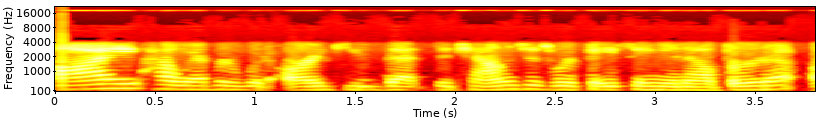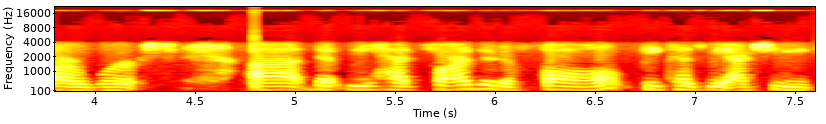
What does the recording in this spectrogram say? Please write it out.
I, however, would argue that the challenges we're facing in Alberta are worse, uh, that we had farther to fall because we actually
